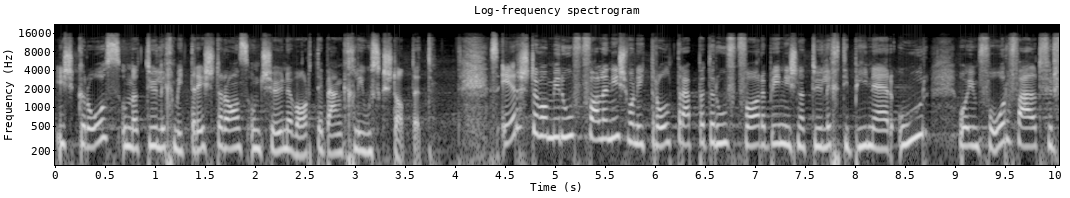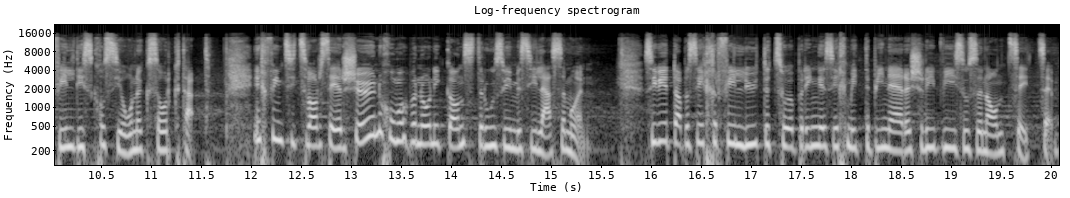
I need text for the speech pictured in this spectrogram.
ist groß und natürlich mit Restaurants und schönen Wartebänken ausgestattet. Das erste, was mir aufgefallen ist, als ich die Rolltreppe darauf gefahren bin, ist natürlich die binäre Uhr, die im Vorfeld für viele Diskussionen gesorgt hat. Ich finde sie zwar sehr schön, komme aber noch nicht ganz daraus, wie man sie lesen muss. Sie wird aber sicher viele Leute dazu bringen, sich mit der binären Schreibweise auseinanderzusetzen.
